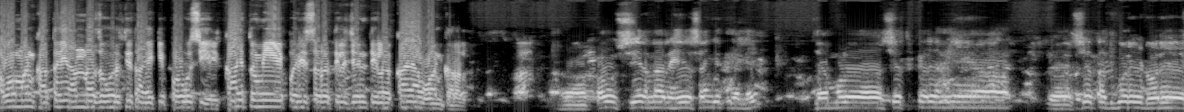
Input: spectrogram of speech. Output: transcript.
हवामान खाताही अंदाज वर्तित आहे की पाऊस येईल. काय तुम्ही परिसरातील जनतेला काय आवाहन कराल? पाऊस येणार हे सांगितलेलं आहे. त्यामुळं शेतकऱ्यांनी शेतात गोरे ढोरे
